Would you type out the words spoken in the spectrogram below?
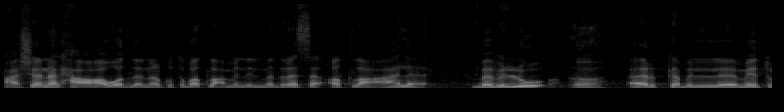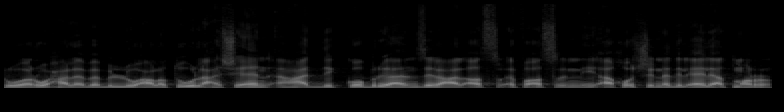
عشان ألحق أعوض لأن أنا كنت بطلع من المدرسة أطلع على باب اللوق. آه. أركب المترو وأروح على باب اللوق على طول عشان أعدي الكوبري انزل على القصر في قصر النيل أخش النادي الأهلي أتمرن.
